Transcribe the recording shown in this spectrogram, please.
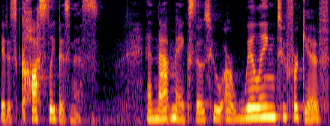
It is costly business. And that makes those who are willing to forgive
